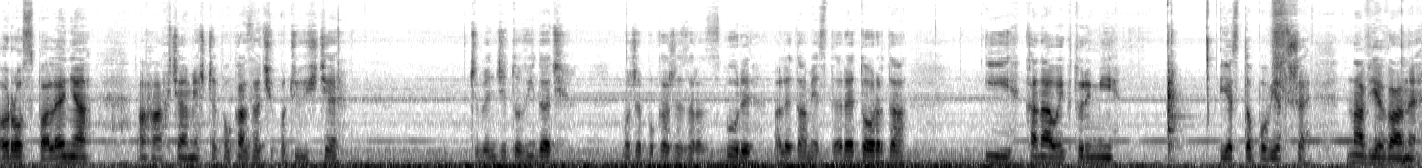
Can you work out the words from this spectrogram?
rozpalenia. Aha, chciałem jeszcze pokazać, oczywiście, czy będzie to widać. Może pokażę zaraz z góry, ale tam jest retorta i kanały, którymi jest to powietrze nawiewane.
